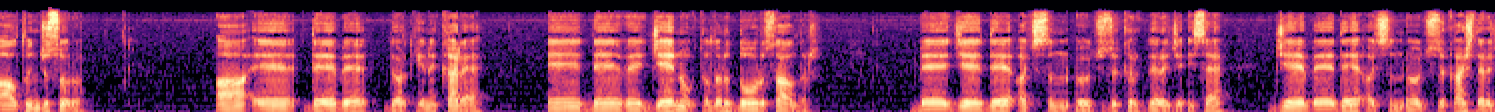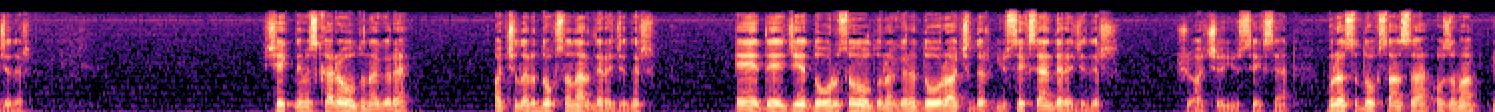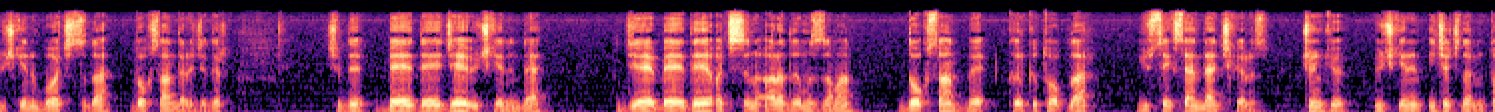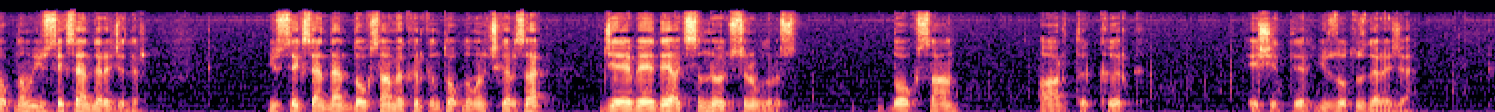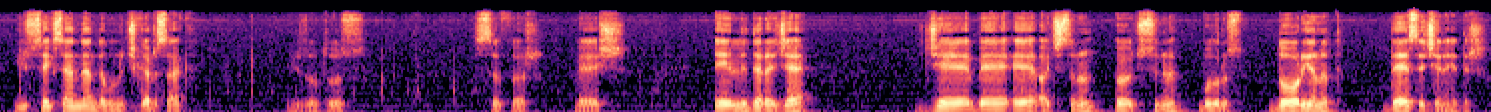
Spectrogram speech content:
Altıncı soru. AEDB dörtgeni kare. ED ve C noktaları doğrusaldır. BCD açısının ölçüsü 40 derece ise CBD açısının ölçüsü kaç derecedir? Şeklimiz kare olduğuna göre açıları 90'ar derecedir. EDC doğrusal olduğuna göre doğru açıdır. 180 derecedir. Şu açı 180. Burası 90 sa o zaman üçgenin bu açısı da 90 derecedir. Şimdi BDC üçgeninde CBD açısını aradığımız zaman 90 ve 40'ı toplar 180'den çıkarız. Çünkü üçgenin iç açılarının toplamı 180 derecedir. 180'den 90 ve 40'ın toplamını çıkarırsak CBD açısının ölçüsünü buluruz. 90 artı 40 eşittir 130 derece. 180'den de bunu çıkarırsak 130 0 5 50 derece CBE açısının ölçüsünü buluruz. Doğru yanıt D seçeneğidir.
